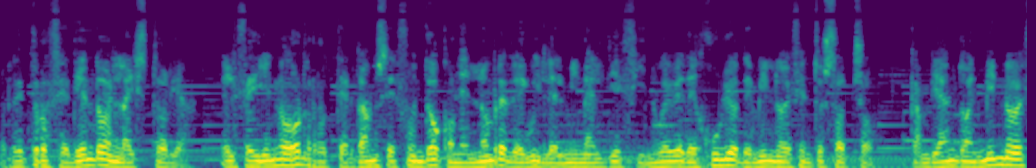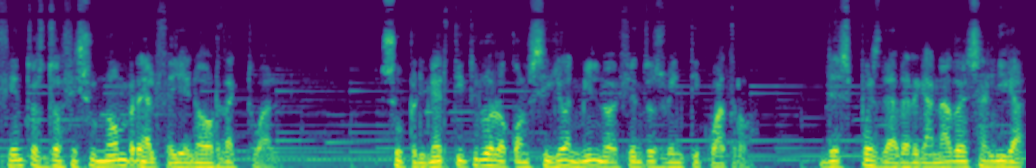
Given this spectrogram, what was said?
Retrocediendo en la historia, el Feyenoord Rotterdam se fundó con el nombre de Wilhelmina el 19 de julio de 1908, cambiando en 1912 su nombre al Feyenoord actual. Su primer título lo consiguió en 1924 Después de haber ganado esa liga,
